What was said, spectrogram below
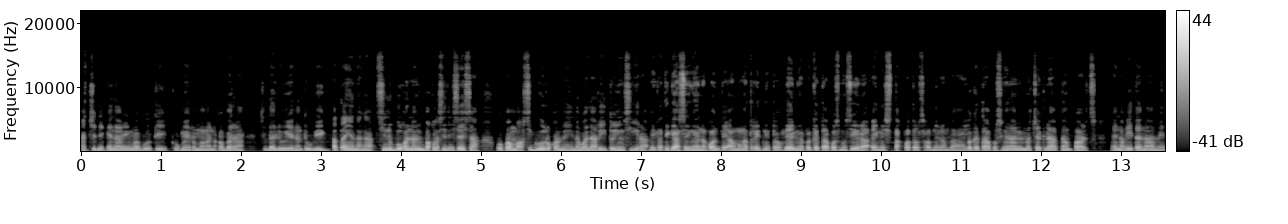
at sinika namin mabuti kung mayroong mga nakabara sa daluyan ng tubig. At ayan na nga, sinubukan namin baklasin isa-isa upang makasiguro kami na wala rito yung sira. May katigasan nga ng konti ang mga thread nito dahil nga pagkatapos masira ay na-stuck pa to sa kanilang bahay. Pagkatapos nga namin ma-check lahat ng parts ay nakita namin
